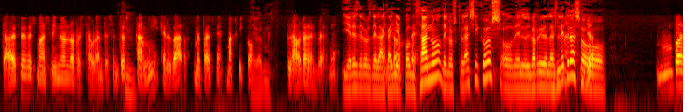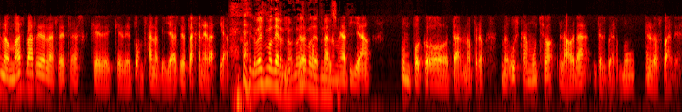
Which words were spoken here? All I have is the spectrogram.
Cada vez es más vino en los restaurantes. Entonces, mm. a mí el bar me parece mágico la hora del vermú. ¿Y eres de los de la calle Ponzano, de los clásicos o del barrio de las letras o...? Mm, bueno, más barrio de las letras que de, que de Ponzano, que ya es de otra generación. lo es moderno, lo es moderno. me ha pillado un poco tal, ¿no? Pero me gusta mucho la hora del vermú en los bares.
